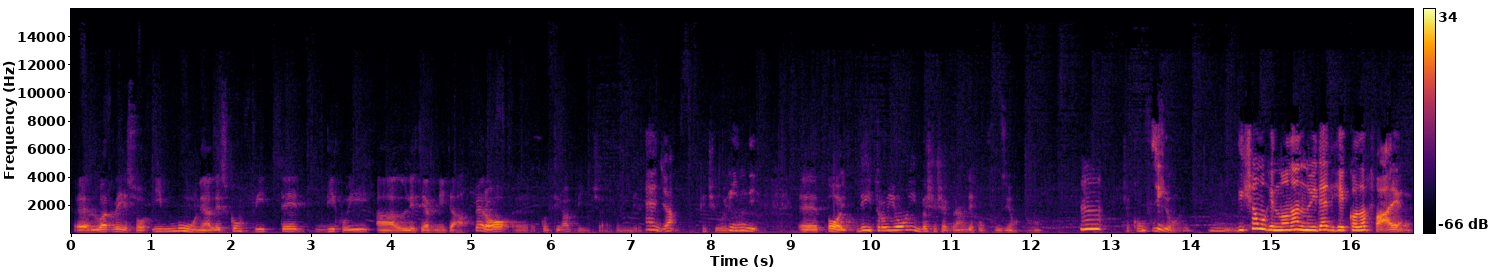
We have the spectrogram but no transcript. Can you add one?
eh, lo ha reso immune alle sconfitte di qui all'eternità, però eh, continua a vincere, quindi Eh già. che ci vuoi Quindi. Eh, poi dei troioni invece c'è grande confusione, no? mm, c'è confusione. diciamo che non hanno idea di che cosa fare.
